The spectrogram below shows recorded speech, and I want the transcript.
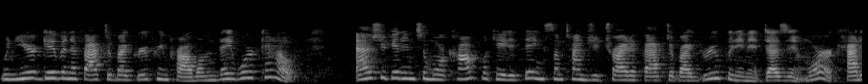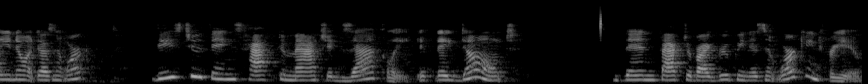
when you're given a factor by grouping problem, they work out. As you get into more complicated things, sometimes you try to factor by grouping and it doesn't work. How do you know it doesn't work? These two things have to match exactly. If they don't, then factor by grouping isn't working for you.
